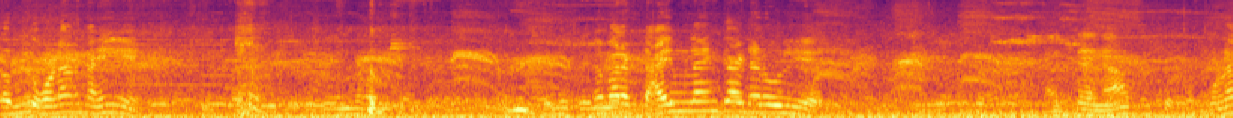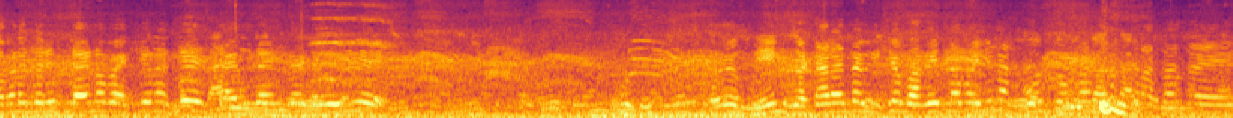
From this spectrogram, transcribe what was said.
कमी होणार नाहीये. मला टाइम लाईन काय ठरवली आहे कोणाकडे तरी प्लॅन ऑफ ऍक्शन असेल टाइम लाईन काय ठरवली आहे मेन गटाराचा विषय बघितला पाहिजे ना. कोण लोकांना त्रासाचा आहे?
